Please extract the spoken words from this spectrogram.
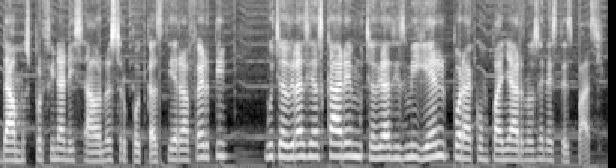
damos por finalizado nuestro podcast Tierra Fértil. Muchas gracias Karen, muchas gracias Miguel por acompañarnos en este espacio.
